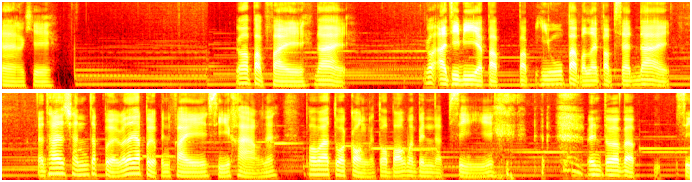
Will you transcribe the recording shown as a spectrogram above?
อ่าโอเค ก็ปรับไฟได้ ก็ RGB อะปรับปรับฮิวปรับอะไรปรับแซดได้ แต่ถ้าฉันจะเปิดก็น่าจะเปิดเป็นไฟสีขาวนะ เพราะว่าตัวกล่องตัวบล็อกมันเป็นแบบสี เป็นตัวแบบสี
